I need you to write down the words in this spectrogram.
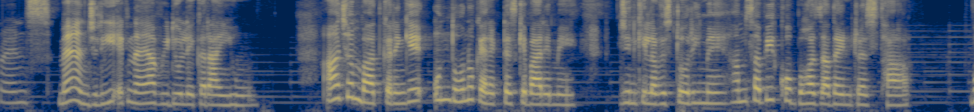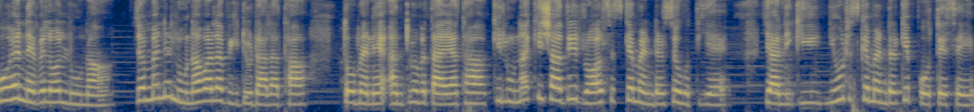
फ्रेंड्स मैं अंजलि एक नया वीडियो लेकर आई हूँ। आज हम बात करेंगे उन दोनों कैरेक्टर्स के बारे में, जिनकी लव स्टोरी में हम सभी को बहुत ज़्यादा इंटरेस्ट था। वो है नेविल और लूना जब मैंने लूना वाला वीडियो डाला था तो मैंने अंत में बताया था कि लूना की शादी रॉल्फ स्केमेंडर से होती है, यानी कि न्यूट स्केमेंडर के पोते से।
